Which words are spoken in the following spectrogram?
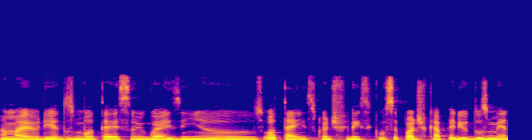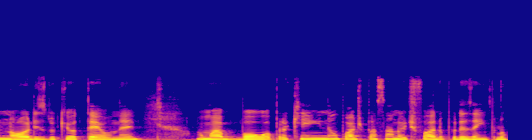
A maioria dos motéis são iguaizinhos hotéis, com a diferença que você pode ficar períodos menores do que hotel, né? Uma boa para quem não pode passar a noite fora, por exemplo.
